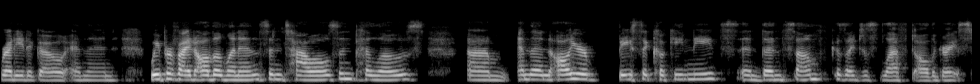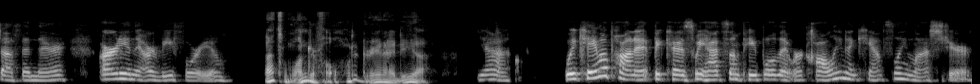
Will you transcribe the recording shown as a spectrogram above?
ready to go. And then we provide all the linens and towels and pillows, um, and then all your basic cooking needs, and then some, because I just left all the great stuff in there already in the RV for you. That's wonderful. What a great idea. Yeah. We came upon it because we had some people that were calling and canceling last year.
